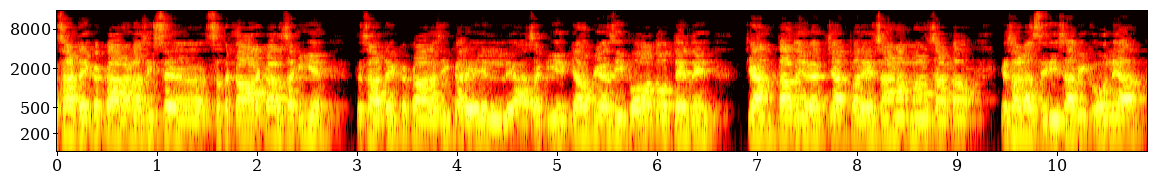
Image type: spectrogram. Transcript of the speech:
ਸਾਡੇ ਕਕਾਰਾਂ ਦਾ ਅਸੀਂ ਸ- ਸਤਿਕਾਰ ਕਰ ਸਕੀਏ ਤੇ ਸਾਡੇ ਕਕਾਰ ਅਸੀਂ ਘਰੇ ਲਿਆ ਸਕੀਏ, ਕਿਉਂਕਿ ਅਸੀਂ ਬਹੁਤ ਉਹਦੇ ਦੇ ਚਿੰਤਾ ਦੇ ਵਿੱਚ ਆ ਪਰੇਸ਼ਾਨ ਆ ਮਨ ਸਾਡਾ ਕਿ ਸਾਡਾ ਸ੍ਰੀ ਸਾਹਿਬ ਹੀ ਖੋਹ ਲਿਆ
